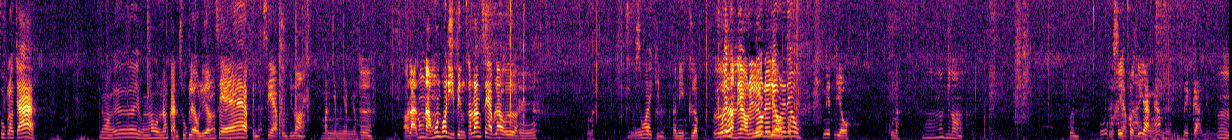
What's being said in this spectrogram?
สุกแล้วจ้าพี่น้องเอ้ยผมมาเบิ่งน้ำกันสุกแล้วเหลืองแซ่บเป็นตาแซ่บคุณพี่น้องมันยำยำอยู่เออ เอาละนุ่มหนามุ่นพอดีเป็นกำลังแซ่บแล้วเออเออเอาช่วยกิน อันนี้เกือบเอ้ยหันแล้วเร็วๆนิดเดีเร็ยววๆเร็วนิดเดียวคุณนะๆอืมพี่น้องเพิ่นโอ้แต่เขาเสีคือยบเขาคืออย่างงามเลยในการนี่อืม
